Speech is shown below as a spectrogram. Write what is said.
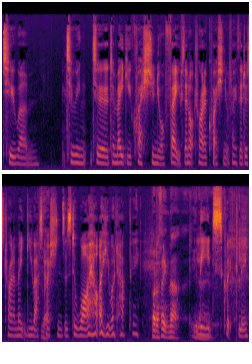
to um to in- to to make you question your faith. They're not trying to question your faith. They're just trying to make you ask Yeah. questions as to why are you unhappy. But I think that you know, Leads quickly.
